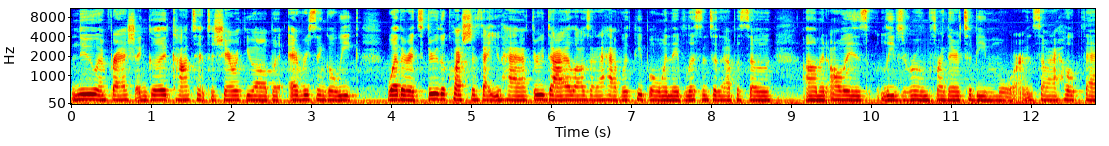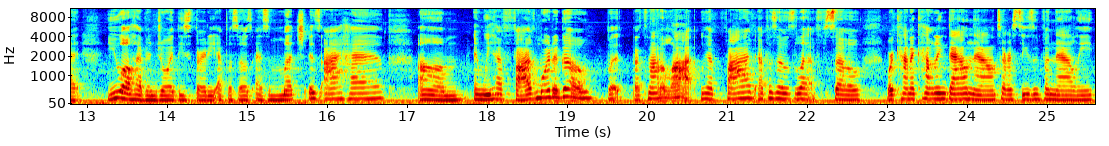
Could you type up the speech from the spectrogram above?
new and fresh and good content to share with you all, but every single week whether it's through the questions that you have, through dialogues that I have with people when they've listened to the episode, um, it always leaves room for there to be more. And so I hope that you all have enjoyed these 30 episodes as much as I have. Um, and we have five more to go, but that's not a lot. We have five episodes left. So we're kind of counting down now to our season finale,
